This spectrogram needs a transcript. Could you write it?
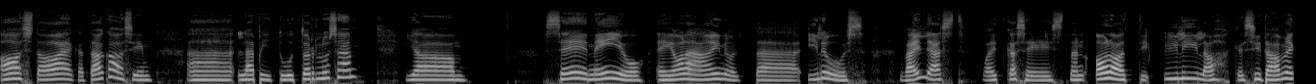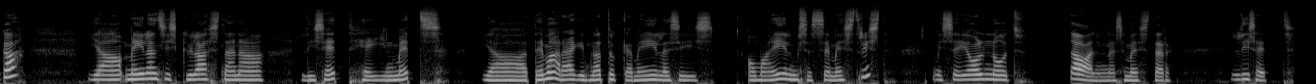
aasta aega tagasi äh, läbi tuutorluse ja see neiu ei ole ainult äh, ilus väljast, vaid ka seest, ta on alati ülilahke südamega ja meil on siis külas täna Lisett Heinmets ja tema räägib natuke meile siis oma eelmisest semestrist, mis ei olnud tavaline semester. Lisett,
